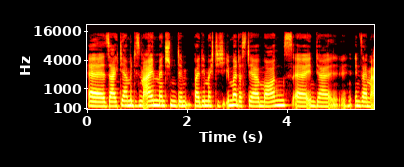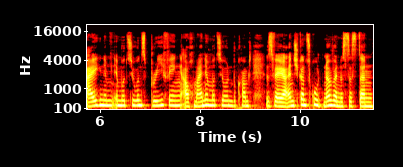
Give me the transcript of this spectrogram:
äh, sagt, ja, mit diesem einen Menschen, dem, bei dem möchte ich immer, dass der morgens äh, in der in seinem eigenen Emotionsbriefing auch meine Emotionen bekommt, das wäre ja eigentlich ganz gut, ne, wenn das das dann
